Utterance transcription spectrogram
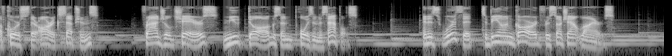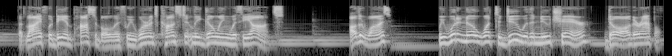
Of course, there are exceptions fragile chairs, mute dogs, and poisonous apples. And it's worth it to be on guard for such outliers. But life would be impossible if we weren't constantly going with the odds. Otherwise, we wouldn't know what to do with a new chair, dog, or apple.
